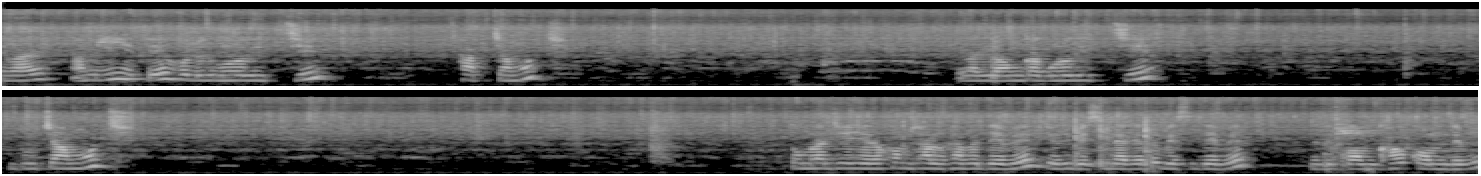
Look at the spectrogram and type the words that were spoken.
এবার আমি এতে হলুদ গুঁড়ো দিচ্ছি, হাফ চামচ। এবার লঙ্কা গুঁড়ো দিচ্ছি, দু চামচ। তোমরা যে যেরকম ঝাল খাবে দেবে, যদি বেশি লাগে তো বেশি দেবে, যদি কম খাও কম দেবে।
